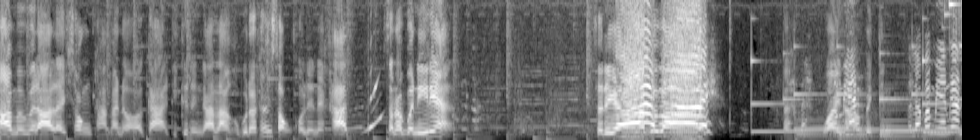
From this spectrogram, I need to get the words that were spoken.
ตามมาเวลาและช่องทางการออกอากาศที่ขึ้นถึงด้านล่างของพวกเราทั้งสองคนเลยนะครับสำหรับวันนี้เนี่ย สวัสดีครับ บ๊ายบายไปว่ายน้ำไปกิน ไปแล้วป้าเมียนกัน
